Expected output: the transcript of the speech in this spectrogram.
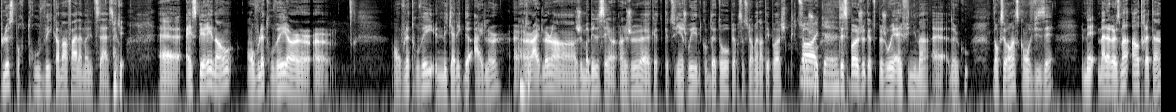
plus pour trouver comment faire la monétisation. Euh, inspiré, non. On voulait trouver un, un- on voulait trouver une mécanique de idler. Un- Ok. Un idler en jeu mobile, c'est un, un jeu euh, que, que tu viens jouer une coupe de tours, puis après ça tu le remets dans tes poches, puis tu c'est pas un jeu que tu peux jouer infiniment euh, d'un coup. Donc c'est vraiment ce qu'on visait. Mais malheureusement, entre-temps,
